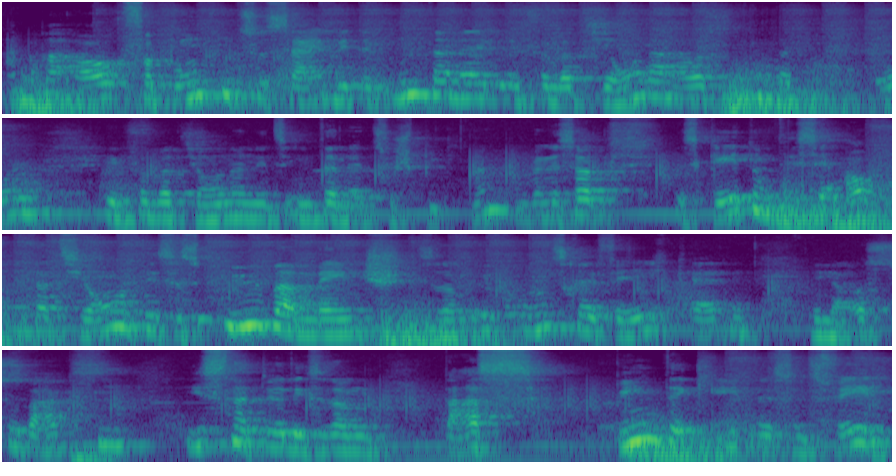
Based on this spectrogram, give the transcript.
aber auch verbunden zu sein mit dem Internet, Informationen aus dem Internet, Informationen ins Internet zu spielen. Und wenn ich sage, es geht um diese Augmentation, dieses Übermenschen, sozusagen über unsere Fähigkeiten hinauszuwachsen, ist natürlich sozusagen das Bindeglied, das uns fehlt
